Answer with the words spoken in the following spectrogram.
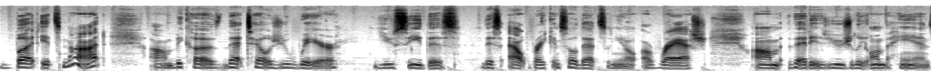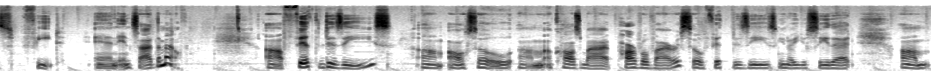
but it's not um, because that tells you where you see this this outbreak. And so that's you know a rash um, that is usually on the hands feet and inside the mouth. Uh, fifth disease um, also um, caused by parvovirus. So fifth disease you know you'll see that um,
